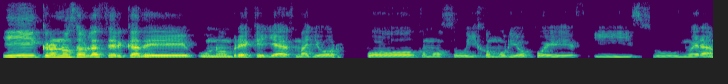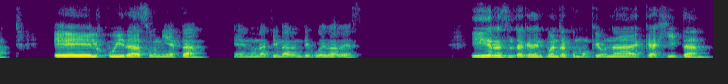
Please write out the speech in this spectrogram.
Y Cronos habla acerca de un hombre que ya es mayor, o como su hijo murió, pues, y su nuera, él cuida a su nieta en una tienda de antigüedades. Y resulta que se encuentra como que una cajita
